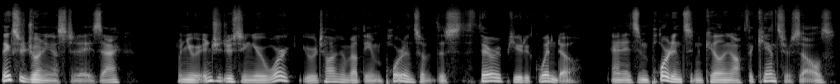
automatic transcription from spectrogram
Thanks for joining us today, Zach. When you were introducing your work, you were talking about the importance of this therapeutic window and its importance in killing off the cancer cells.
